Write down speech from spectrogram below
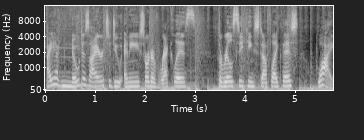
I have no desire to do any sort of reckless, thrill-seeking stuff like this. Why?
